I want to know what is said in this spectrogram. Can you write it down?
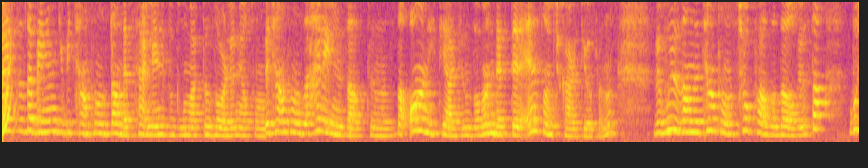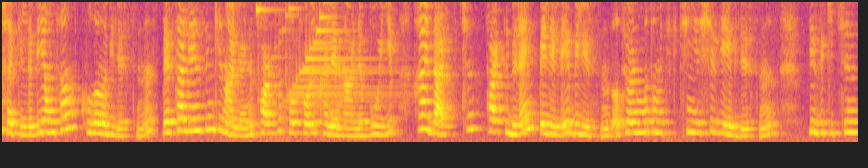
Eğer siz de benim gibi çantanızdan defterlerinizi bulmakta zorlanıyorsanız ve çantanıza her elinize attığınızda o an ihtiyacınız olan defteri en son çıkartıyorsanız ve bu yüzden de çantanız çok fazla dağılıyorsa bu şekilde bir yöntem kullanabilirsiniz. Defterlerinizin kenarlarını farklı fosforlu kalemlerle boyayıp her ders için farklı bir renk belirleyebilirsiniz. Atıyorum matematik için yeşil diyebilirsiniz. Fizik için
